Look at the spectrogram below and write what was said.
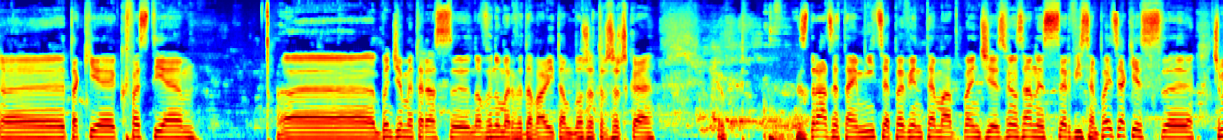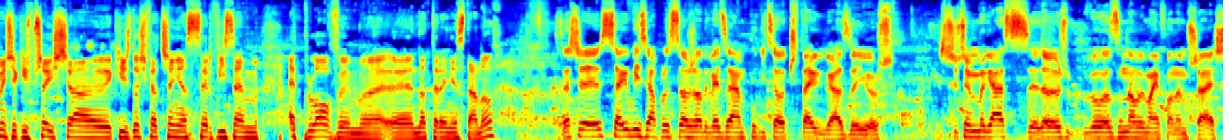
e, takie kwestie będziemy teraz e, nowy numer wydawali, tam może troszeczkę e, zdradzę tajemnicę, pewien temat będzie związany z serwisem. Powiedz, jak jest, e, czy miałeś jakieś przejścia, jakieś doświadczenia z serwisem Apple'owym e, na terenie Stanów? Znaczy, serwis Apple Store odwiedzałem póki co cztery razy już. Przy czym raz to już było z nowym iPhone'em 6.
